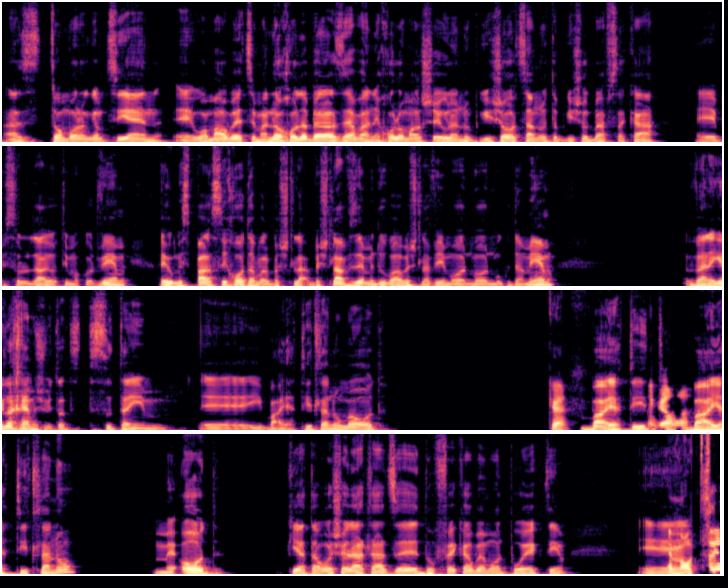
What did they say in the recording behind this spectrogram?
אז תום הולנד גם ציין, uh, הוא אמר בעצם, אני לא יכול לדבר על זה, אבל אני יכול לומר שהיו לנו פגישות, שמנו את הפגישות בהפסקה uh, בסולידריות עם הכותבים. היו מספר שיחות, אבל בשל... בשלב זה מדובר בשלבים מאוד מאוד מוקדמים. ואני אגיד לכם, שביתת התסריטאים אה, היא בעייתית לנו מאוד. כן, בעייתית, לגמרי. בעייתית לנו מאוד. כי אתה רואה שלאט לאט זה דופק הרבה מאוד פרויקטים. אה, הם עוצרים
